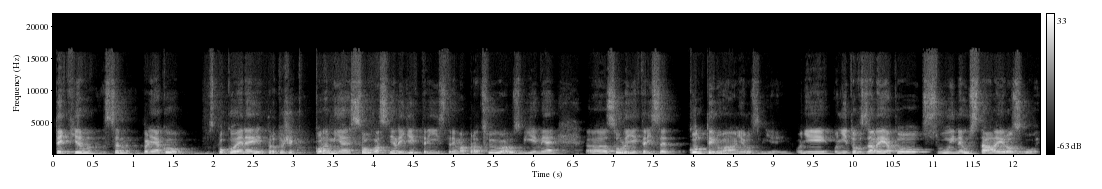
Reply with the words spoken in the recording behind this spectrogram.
teď jsem úplně jako spokojený, protože kolem mě jsou vlastně lidi, kteří s kterými pracuju a rozvíjím je, uh, jsou lidi, kteří se kontinuálně rozvíjejí. Oni, oni to vzali jako svůj neustálý rozvoj.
